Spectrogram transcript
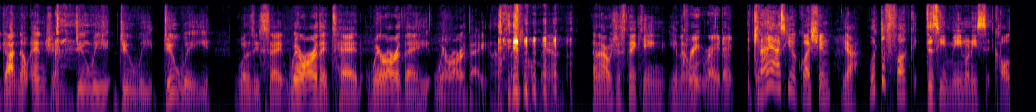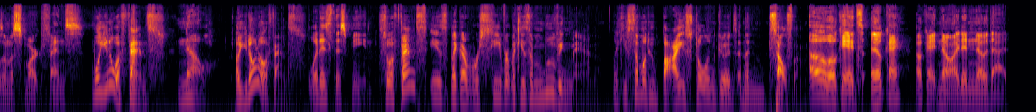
got no engine. Do we? Do we? Do we? What does he say? Where are they, Ted? Where are they? Where are they? And I was like, oh man. And I was just thinking, you know, Great writing. Can I ask you a question? Yeah. What the fuck does he mean when he calls him a smart fence? well, you know, a fence. No. Oh, you don't know a fence. What does this mean? So a fence is like a receiver, like he's a moving man. Like he's someone who buys stolen goods and then sells them. Oh, okay. It's okay. Okay. No, I didn't know that.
